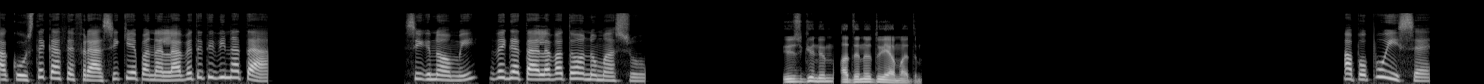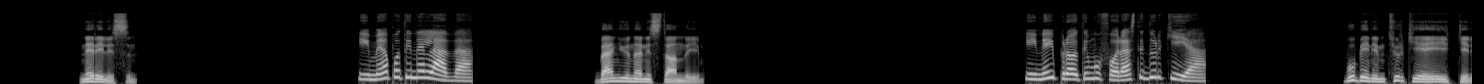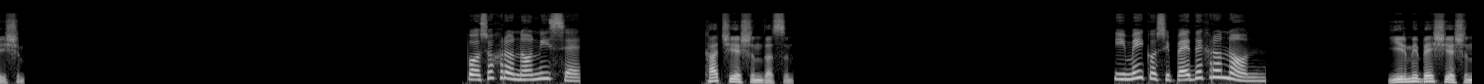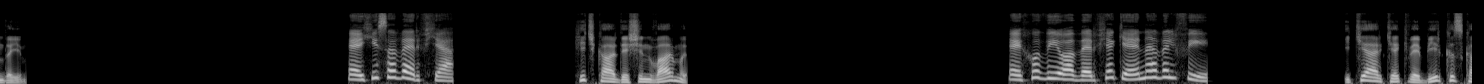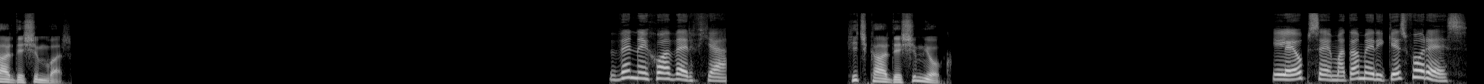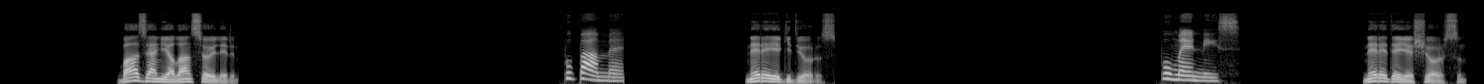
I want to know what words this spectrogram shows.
Ακούστε κάθε φράση και επαναλάβετε τη δυνατά. Συγγνώμη, δεν κατάλαβα το όνομά σου. Üzgünüm, adını duyamadım. Από πού είσαι; Nerelisin? Είμαι από την Ελλάδα. Ben Yunanistanlıyım. Είναι η πρώτη μου φορά στην Τουρκία. Bu benim Türkiye'ye ilk gelişim. Πόσο χρονών είσαι? Kaç yaşındasın? Είμαι 25 χρονών. 25 yaşındayım. Έχεις αδέρφια. Hiç kardeşin var mı? Έχω δύο αδέρφια και ένα αδελφή. İki erkek ve bir kız kardeşim var. Δεν έχω αδέρφια. Hiç kardeşim yok. Λέω ψέματα μερικές φορές. Bazen yalan söylerim. Πού πάμε; Nereye gidiyoruz? Πού μένεις; Nerede yaşıyorsun?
